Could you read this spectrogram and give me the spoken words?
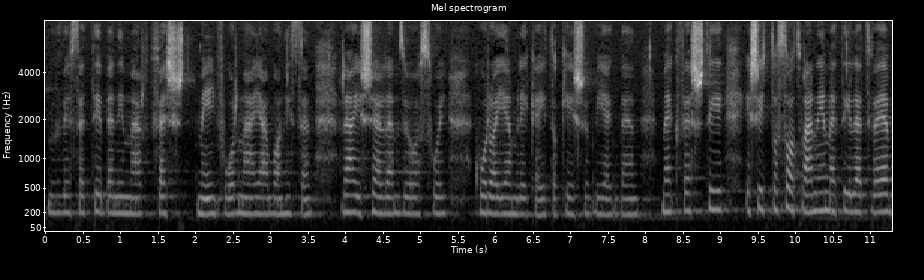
művészetében, már festmény formájában, hiszen rá is jellemző az, hogy korai emlékeit a későbbiekben megfesti, és itt a Szatmár német, illetve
